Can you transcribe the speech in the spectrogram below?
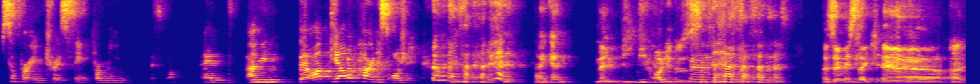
super interesting for me as well. And I mean, the, the other part is Roger. Again, maybe before you do the sentence, there is like uh,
